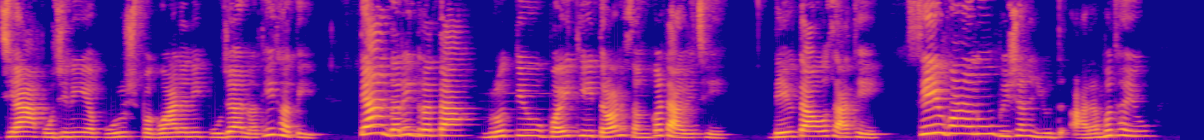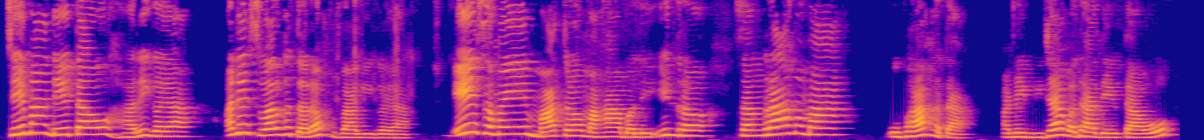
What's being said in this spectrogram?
જ્યાં પૂજનીય પુરુષ ભગવાનની પૂજા નથી થતી, ત્યાં દરિદ્રતા, મૃત્યુ, ભયથી ત્રણ સંકટ આવે છે. દેવતાઓ સાથે શિવગણોનું ભીષણ યુદ્ધ આરંભ થયું, જેમાં દેવતાઓ હારી ગયા અને સ્વર્ગ તરફ ભાગી ગયા. એ સમયે માત્ર મહાબલી ઇન્દ્ર સંગ્રામમાં ઊભા હતા અને બીજા બધા દેવતાઓ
